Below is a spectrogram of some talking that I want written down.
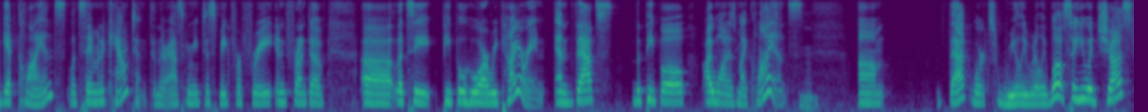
get clients, let's say I'm an accountant and they're asking me to speak for free in front of, uh, let's see, people who are retiring, and that's the people I want as my clients. Um, that works really really well. So you adjust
